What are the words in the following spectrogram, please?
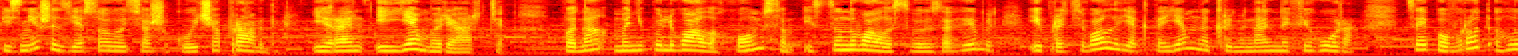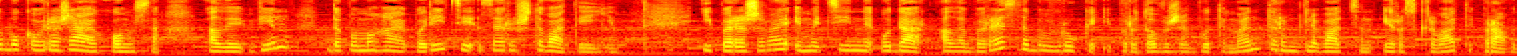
Пізніше з'ясовується шокуюча правда. Ірен і є Моріарті. Вона маніпулювала Холмсом і сценувала свою загибель і працювала як таємна кримінальна фігура. Цей поворот глибоко вражає Холмса, але він допомагає поліції заарештувати її і переживає емоційний удар, але бере себе в руки і продовжує бути ментором для Ватсон і розкривати правду.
